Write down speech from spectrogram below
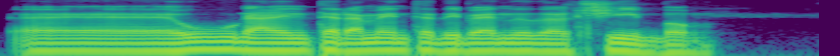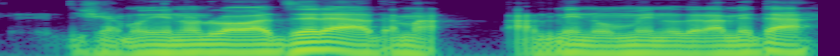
eh, una interamente dipende dal cibo, diciamo io non l'ho azzerata, ma almeno meno della metà.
